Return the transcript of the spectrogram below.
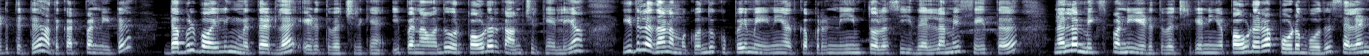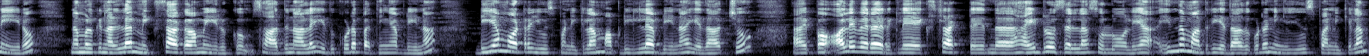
எடுத்துகிட்டு அதை கட் பண்ணிவிட்டு டபுள் பாயிலிங் மெத்தடில் எடுத்து வச்சுருக்கேன். இப்போ நான் வந்து ஒரு பவுடர் காமிச்சிருக்கேன் இல்லையா? இதில் தான் நமக்கு வந்து குப்பை மேனி அதுக்கப்புறம் நீம் துளசி இது எல்லாமே சேர்த்து நல்லா மிக்ஸ் பண்ணி எடுத்து வச்சுருக்கேன். நீங்கள் பவுடராக போடும்போது சில நேரம் நம்மளுக்கு நல்லா மிக்ஸ் ஆகாமல் இருக்கும். ஸோ அதனால இது கூட பார்த்திங்க அப்படின்னா டிஎம் வாட்டர் யூஸ் பண்ணிக்கலாம். அப்படி இல்லை அப்படின்னா ஏதாச்சும் இப்போ ஆலிவேரா இருக்குல்ல எக்ஸ்ட்ராக்ட் இந்த ஹைட்ரோசெல்லாம் சொல்லுவோம் இல்லையா இந்த மாதிரி ஏதாவது கூட நீங்கள் யூஸ் பண்ணிக்கலாம்.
